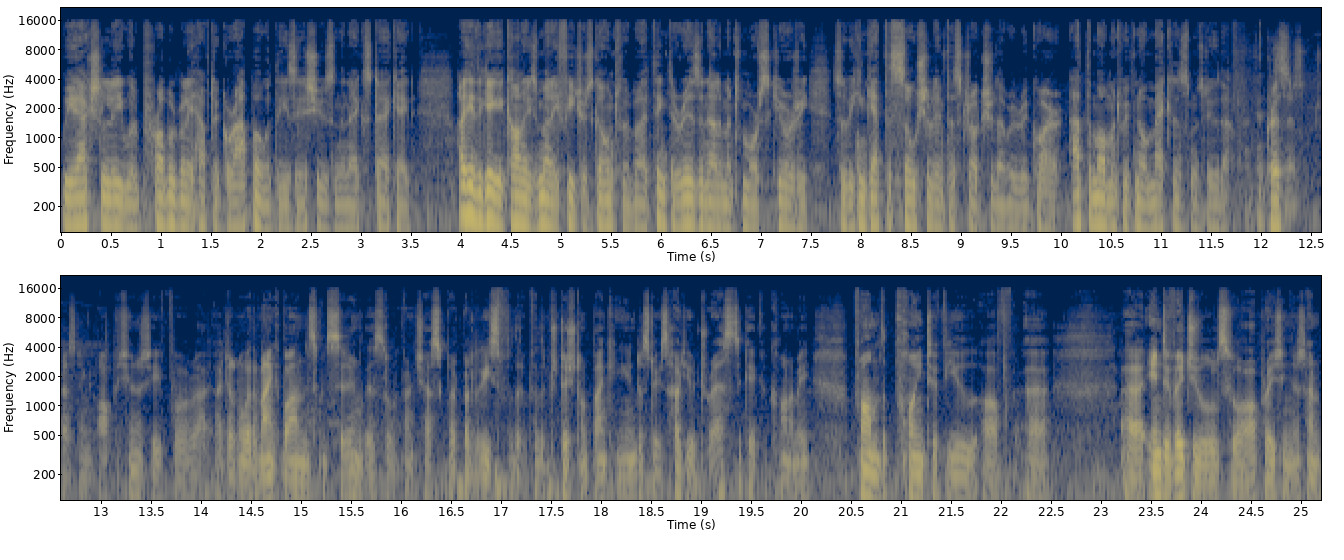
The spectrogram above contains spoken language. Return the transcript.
we actually will probably have to grapple with these issues in the next decade. I think the gig economy has many features going to it, but I think there is an element of more security so we can get the social infrastructure that we require. At the moment, we've no mechanism to do that. I think Chris? there's an interesting opportunity for, I don't know whether Bank of Ireland is considering this or Francesca, but, but at least for the, for the traditional banking industries, how do you address the gig economy from the point of view of uh, uh, individuals who are operating it and know,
